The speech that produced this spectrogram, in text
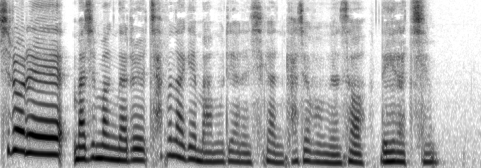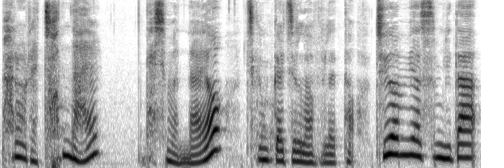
7월의 마지막 날을 차분하게 마무리하는 시간 가져보면서 내일 아침 8월의 첫날 다시 만나요. 지금까지 러브레터 주현미였습니다.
